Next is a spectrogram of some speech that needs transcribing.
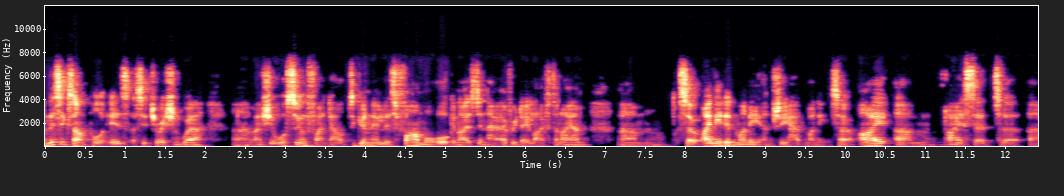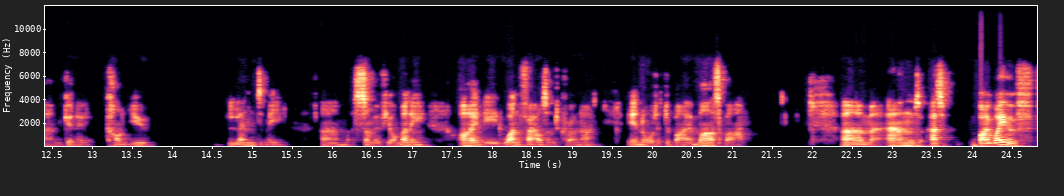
And this example is a situation where um, as you will soon find out, Gunhild is far more organized in her everyday life than I am. Um, so I needed money and she had money. So I um, I said to um, Gunhild, can't you lend me um, some of your money? I need 1,000 krona in order to buy a Mars bar. Um, and as by way of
